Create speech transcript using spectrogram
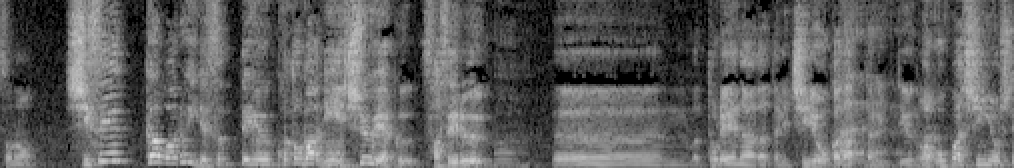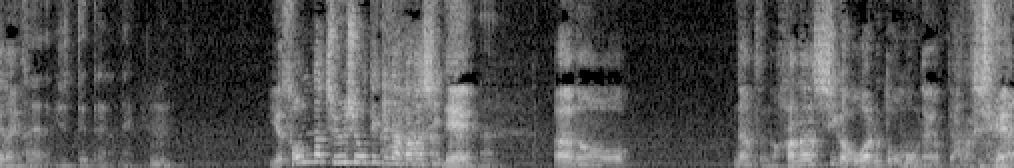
その姿勢が悪いですっていう言葉に集約させるうん。うーん、まあ、トレーナーだったり治療家だったりっていうのは僕は信用してないんですよ、はい言ってたよね。うん、いやそんな抽象的な話であのなんつうの話が終わると思うなよって話で。だか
